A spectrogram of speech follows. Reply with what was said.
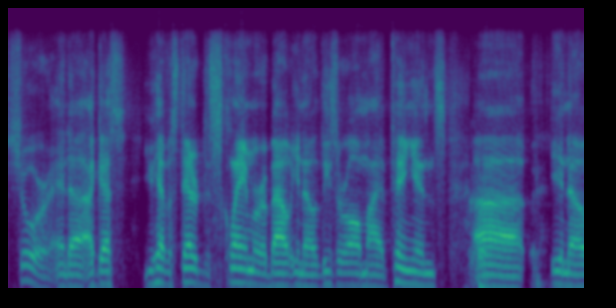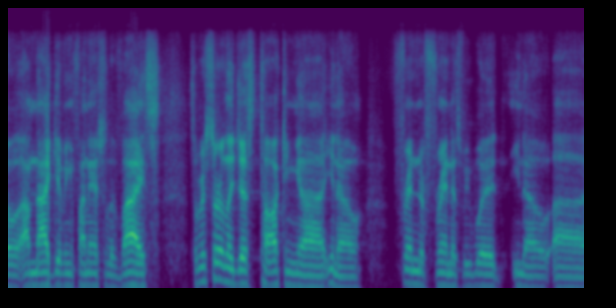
Sure, and uh, I guess you have a standard disclaimer about you know these are all my opinions. Uh, you know, I'm not giving financial advice, so we're certainly just talking, uh, you know, friend to friend as we would, you know, uh,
